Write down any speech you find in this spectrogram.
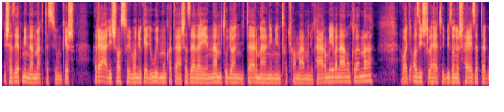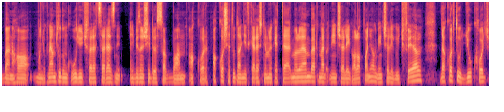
és ezért mindent megteszünk, és reális az, hogy mondjuk egy új munkatárs az elején nem tud annyi termelni, mint hogyha már mondjuk három éven állunk lenne, vagy az is lehet, hogy bizonyos helyzetekben, ha mondjuk nem tudunk úgy ügyfelet szerezni egy bizonyos időszakban, akkor, akkor se tud annyit keresni mondjuk egy termelőembert, mert nincs elég alapanyag, nincs elég ügyfél, de akkor tudjuk, hogy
